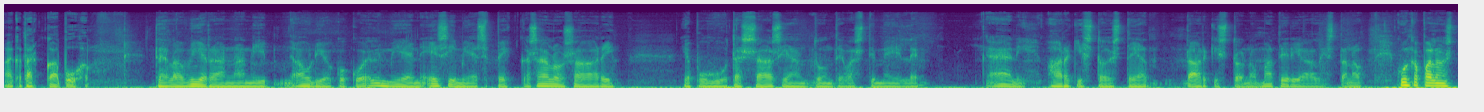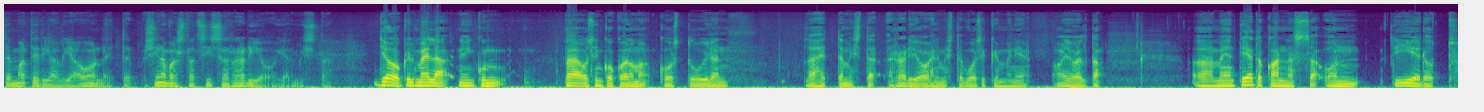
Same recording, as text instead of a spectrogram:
aika tarkkaa puhua. Täällä on vieraanani audiokokoelmien esimies Pekka Salosaari ja puhuu tässä asiantuntevasti meille ääniarkistoista ja arkiston materiaalista. No, kuinka paljon sitten materiaalia on? Että sinä vastaat siis radio-ohjelmista. Joo, kyllä meillä niin kuin pääosin kokoelma koostuu Ylen lähettämistä radio-ohjelmista vuosikymmenien ajoilta. Meidän tietokannassa on tiedot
